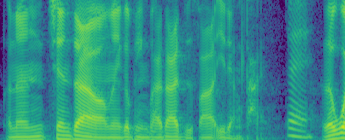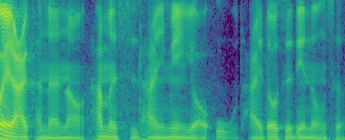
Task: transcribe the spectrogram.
可能现在哦，每个品牌大概只发一两台，对。可是未来可能哦，他们十台里面有五台都是电动车，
